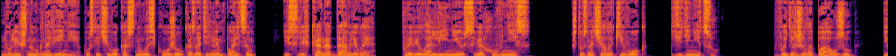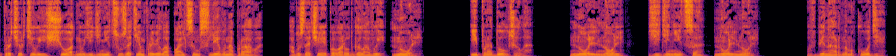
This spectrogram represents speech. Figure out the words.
но лишь на мгновение, после чего коснулась кожи указательным пальцем и, слегка надавливая, провела линию сверху вниз, что означало кивок, единицу. Выдержала паузу и прочертила еще одну единицу, затем провела пальцем слева направо, обозначая поворот головы, ноль и продолжила. 00, единица 00. В бинарном коде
